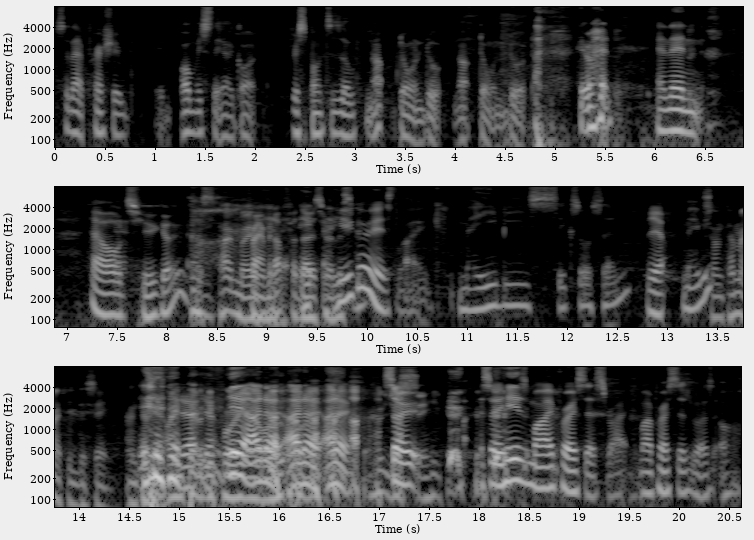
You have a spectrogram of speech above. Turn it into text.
So that pressure, obviously, I got responses of "No, don't want to do it. No, don't want to do it." right, and then How old's Hugo? Just I might- frame it up for those who are listening. Hugo listening. is like maybe six or seven, Yeah. maybe. Sometimes I feel the same. I'm, 30, I'm yeah, 34 yeah, I years know, old. I know, I know. I'm So- saying. so here's my process, right? My process was, oh,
